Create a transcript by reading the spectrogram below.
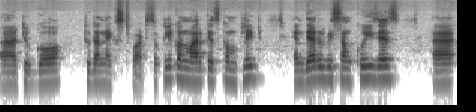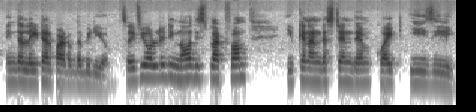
uh, to go to the next part. So click on mark as complete and there will be some quizzes uh, in the later part of the video. So if you already know this platform you can understand them quite easily.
